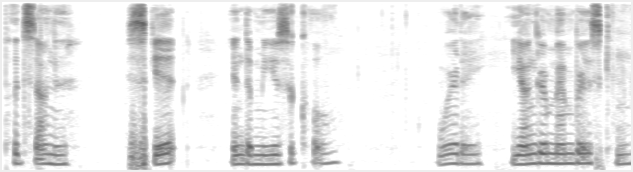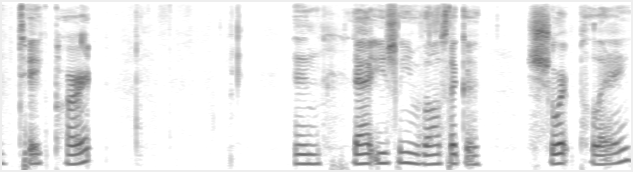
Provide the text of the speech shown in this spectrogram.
puts on a skit in the musical where the younger members can take part. And that usually involves like a short play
